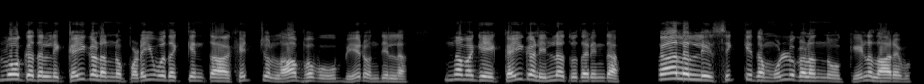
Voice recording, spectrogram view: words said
ಲೋಕದಲ್ಲಿ ಕೈಗಳನ್ನು ಪಡೆಯುವುದಕ್ಕಿಂತ ಹೆಚ್ಚು ಲಾಭವು ಬೇರೊಂದಿಲ್ಲ. ನಮಗೆ ಕೈಗಳಿಲ್ಲದುದರಿಂದ ಕಾಲಲ್ಲಿ ಸಿಕ್ಕಿದ ಮುಳ್ಳುಗಳನ್ನು ಕೀಳಲಾರೆವು.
